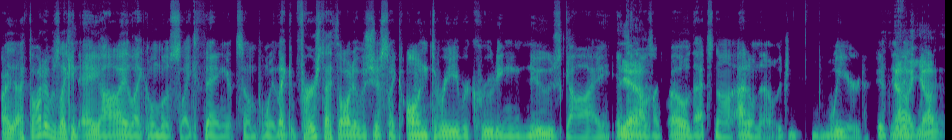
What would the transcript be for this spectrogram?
I, I thought it was like an AI, like almost like thing at some point. Like at first, I thought it was just like on three recruiting news guy, and then I was like, oh, that's not. I don't know. It's weird. It, no, young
